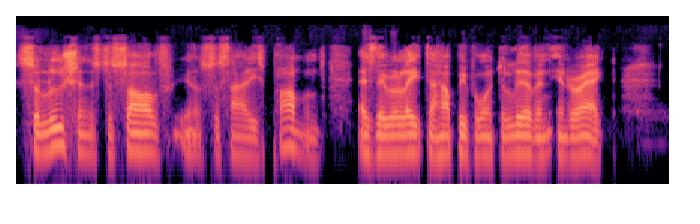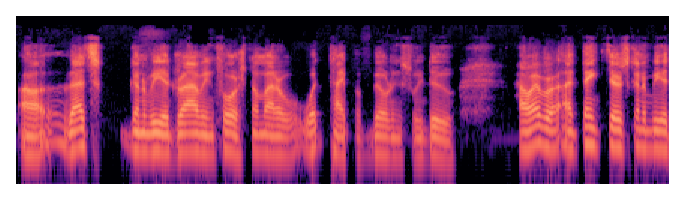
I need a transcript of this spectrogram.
solutions to solve, you know, society's problems as they relate to how people want to live and interact. Uh, that's going to be a driving force no matter what type of buildings we do. However, I think there's going to be a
